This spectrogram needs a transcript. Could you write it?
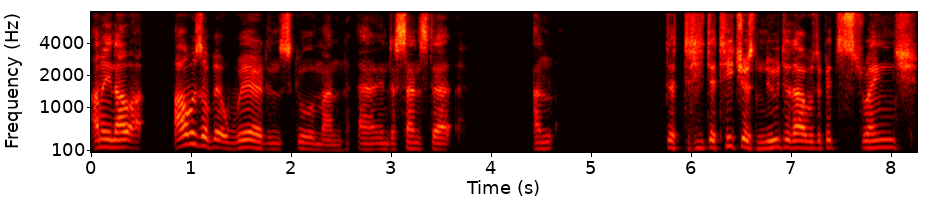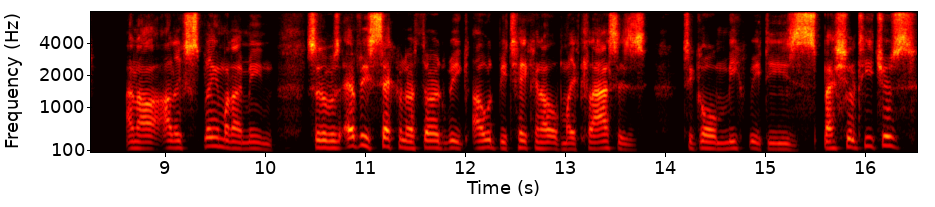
I mean, I, I was a bit weird in school, man, uh, in the sense that, and the the teachers knew that I was a bit strange, and I'll, I'll explain what I mean. So there was every second or third week I would be taken out of my classes to go meet with these special teachers.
